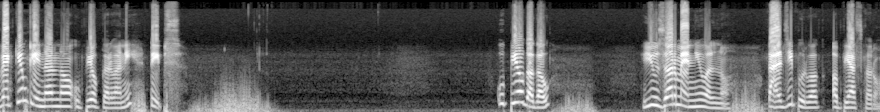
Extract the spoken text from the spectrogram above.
વેક્યુમ ક્લીનરનો ઉપયોગ કરવાની ટિપ્સ. ઉપયોગ અગાઉ યુઝર મેન્યુઅલનો કાળજીપૂર્વક અભ્યાસ કરો.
